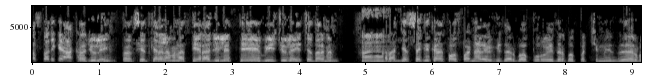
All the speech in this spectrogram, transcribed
पाच तारीख आहे अकरा जुलै. तर शेतकऱ्याला मला तेरा जुलै ते वीस जुलैच्या दरम्यान. हा हा हा. राज्यात सगळीकडेच पाऊस पडणार आहे. विदर्भ पूर्व विदर्भ पश्चिम विदर्भ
